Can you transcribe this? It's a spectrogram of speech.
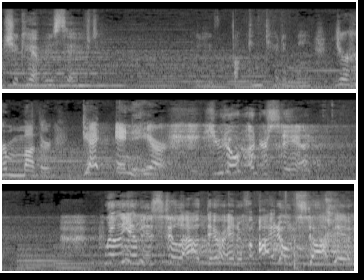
She can't be saved. Are you fucking kidding me? You're her mother. Get in here! You don't understand. William is still out there, and if I don't stop him.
